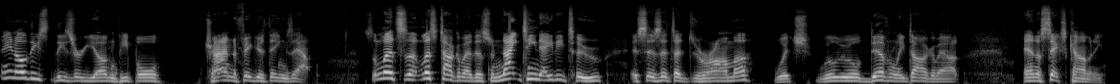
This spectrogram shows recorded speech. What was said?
You know, these these are young people trying to figure things out. So let's uh, let's talk about this one. 1982. It says it's a drama, which we will definitely talk about, and a sex comedy.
